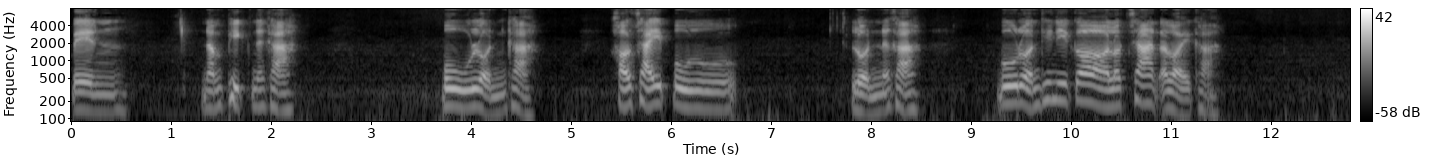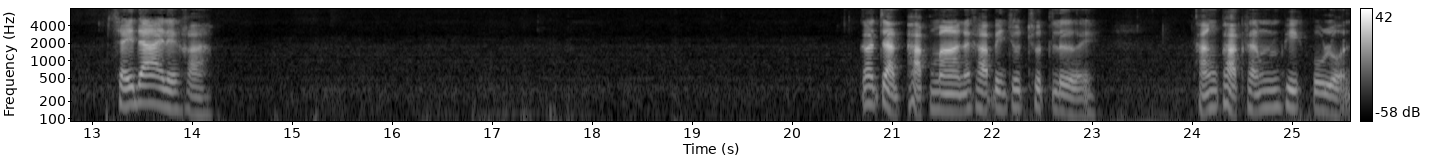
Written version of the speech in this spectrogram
เป็นน้ำพริกนะคะ ปูหล่นค่ะ เขาใช้ปูหล่นนะคะ ปูหล่นที่นี่ก็รสชาติอร่อยค่ะ ใช้ได้เลยค่ะก็จัดผักมานะคะ เป็นชุด ๆ เลย ทั้งผักทั้งพริกปูหล่น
